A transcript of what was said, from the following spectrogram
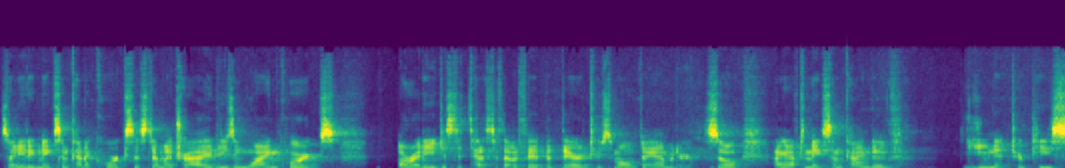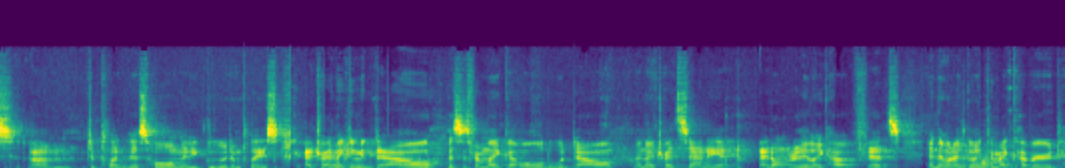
So I need to make some kind of cork system. I tried using wine corks already just to test if that would fit, but they're too small of diameter. So I'm gonna have to make some kind of unit or piece um, to plug this hole and maybe glue it in place. I tried making a dowel. This is from like an old wood dowel and I tried sanding it. I don't really like how it fits. And then when I was going through my cupboard,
